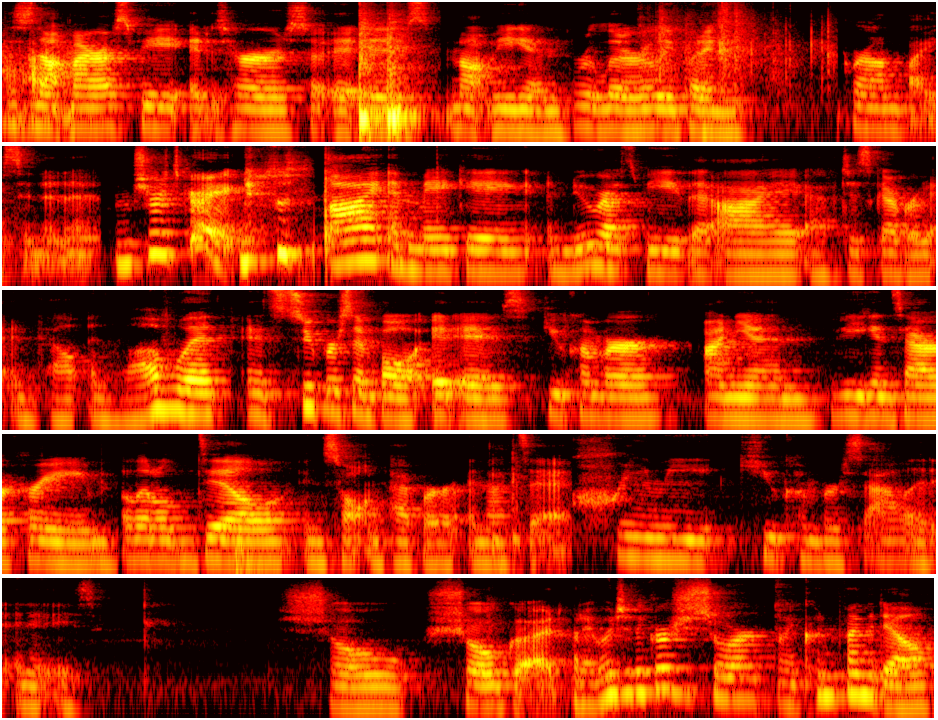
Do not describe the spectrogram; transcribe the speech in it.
This is not my recipe. It is hers, so it is not vegan. We're literally putting ground bison in it. I'm sure it's great. I am making a new recipe that I have discovered and fell in love with. And it's super simple. It is cucumber, onion, vegan sour cream, a little dill and salt and pepper, and that's it. Creamy cucumber salad, and it is so, so good. But I went to the grocery store and I couldn't find the dill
